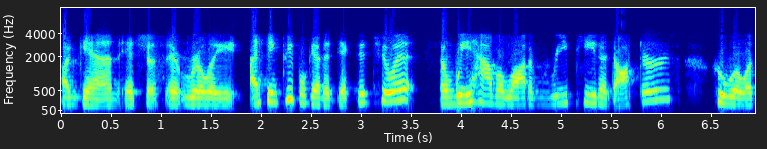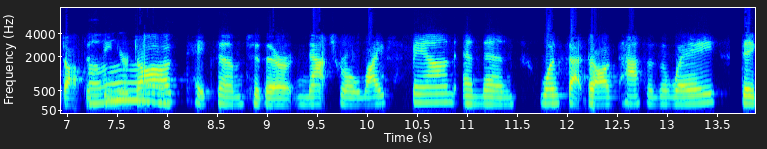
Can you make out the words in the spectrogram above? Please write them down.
again. It's just, it really, I think people get addicted to it. And we have a lot of repeat adopters who will adopt a senior Oh. dog, take them to their natural lifespan, and then once that dog passes away, they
